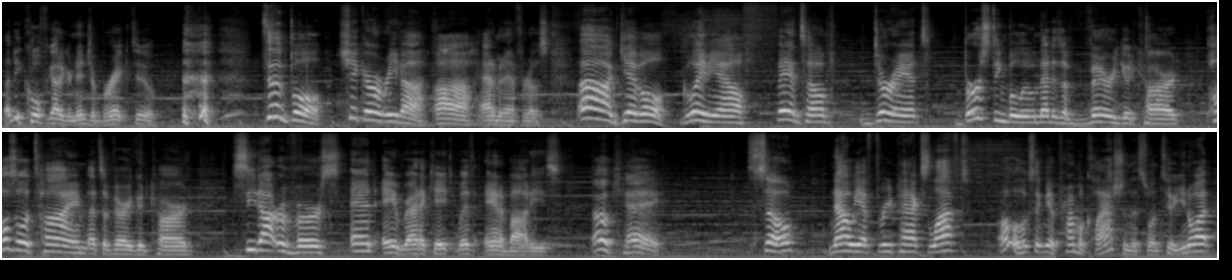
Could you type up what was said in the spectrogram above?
That'd be cool if we got a Greninja break too. Temple, Chikorita, ah, uh, Adamant Ampharos, ah, Gible, Glameow, Phantump, Durant, Bursting Balloon, that is a very good card. Puzzle of Time, that's a very good card. Seedot Reverse, and Eradicate with Antibodies. Okay, so now we have three packs left. Oh, looks like we have Primal Clash in this one too. You know what?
